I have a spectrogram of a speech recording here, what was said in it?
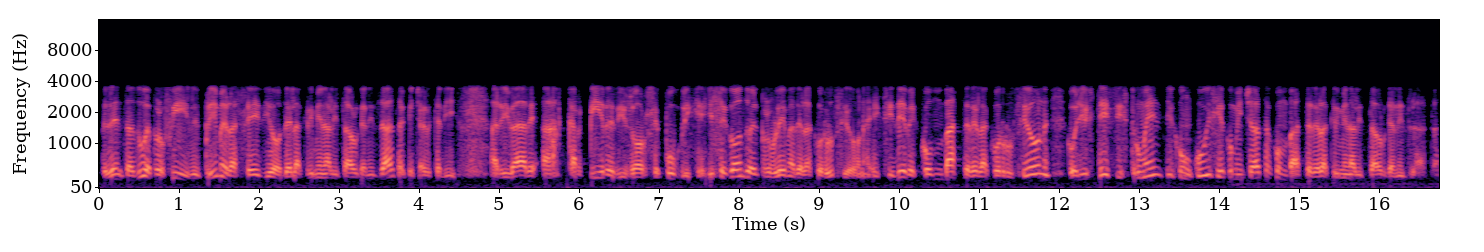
presenta, presenta due profili. Il primo è l'assedio della criminalità organizzata che cerca di arrivare a carpire risorse pubbliche. Il secondo è il problema della corruzione e si deve combattere la corruzione con gli stessi strumenti con cui si è cominciato a combattere la criminalità organizzata.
